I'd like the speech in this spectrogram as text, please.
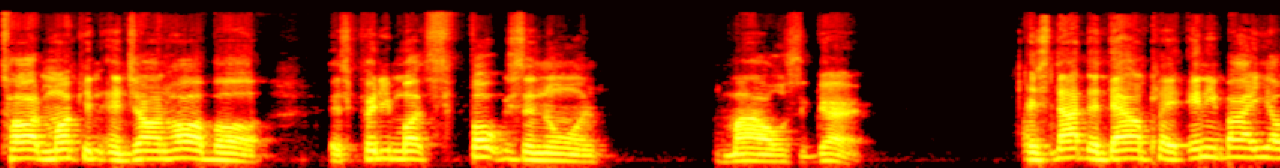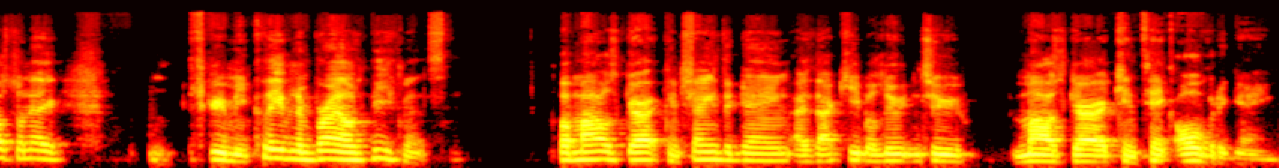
Todd Monken and John Harbaugh is pretty much focusing on Myles Garrett. It's not to downplay anybody else on that, excuse me, Cleveland Browns defense. But Myles Garrett can change the game, as I keep alluding to. Myles Garrett can take over the game.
